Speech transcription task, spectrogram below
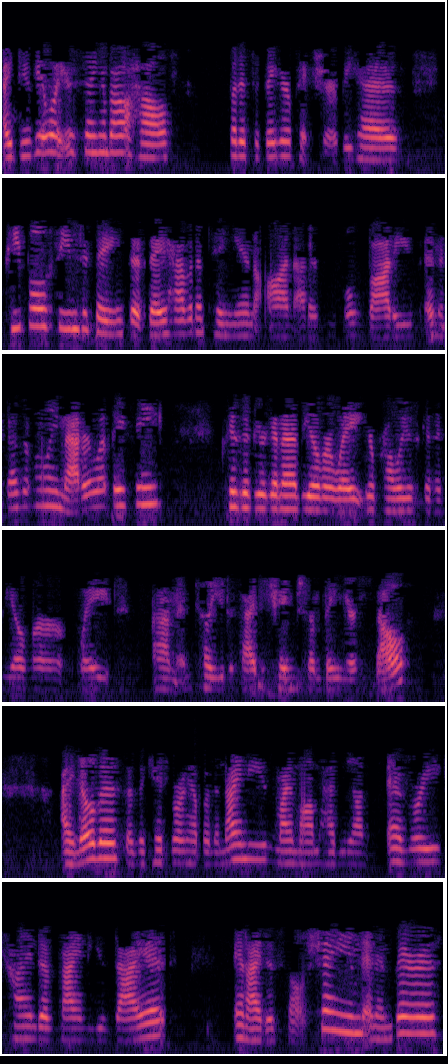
I do get what you're saying about health, but it's a bigger picture because people seem to think that they have an opinion on other people's bodies and it doesn't really matter what they think because if you're going to be overweight, you're probably just going to be overweight um, until you decide to change something yourself. I know this as a kid growing up in the 90s. My mom had me on every kind of 90s diet, and I just felt shamed and embarrassed,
